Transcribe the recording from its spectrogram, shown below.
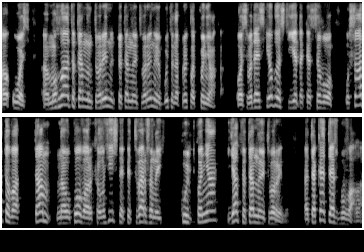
Е, ось е, могла тотемним твариною, тотемною твариною бути, наприклад, коняка. Ось в Одеській області є таке село Усатова. Там науково-археологічно підтверджений культ коня як тотемної тварини. Е, Таке теж бувало.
